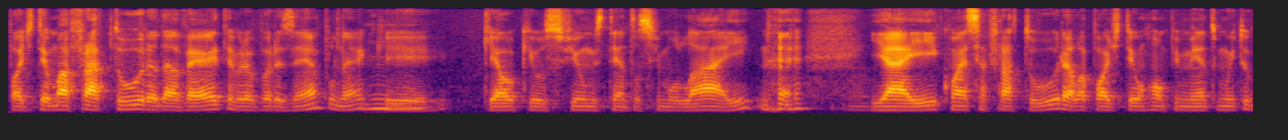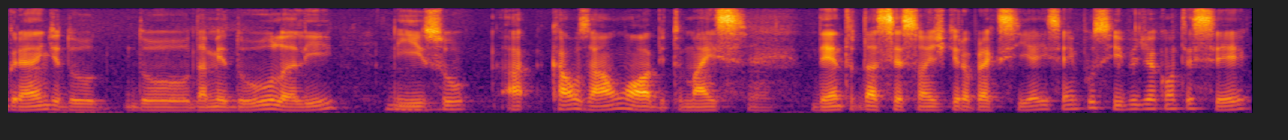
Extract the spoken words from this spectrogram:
pode ter uma fratura da vértebra, por exemplo, né? Uhum. Que, que é o que os filmes tentam simular aí, né? Uhum. E aí, com essa fratura, ela pode ter um rompimento muito grande do, do da medula ali, e uhum. isso a, causar um óbito. Mas dentro das sessões de quiropraxia, isso é impossível de acontecer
